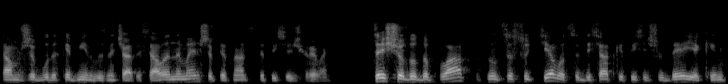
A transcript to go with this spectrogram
Там вже буде Кабмін визначатися, але не менше 15 тисяч гривень. Це щодо доплат. Ну це суттєво. Це десятки тисяч людей, яким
